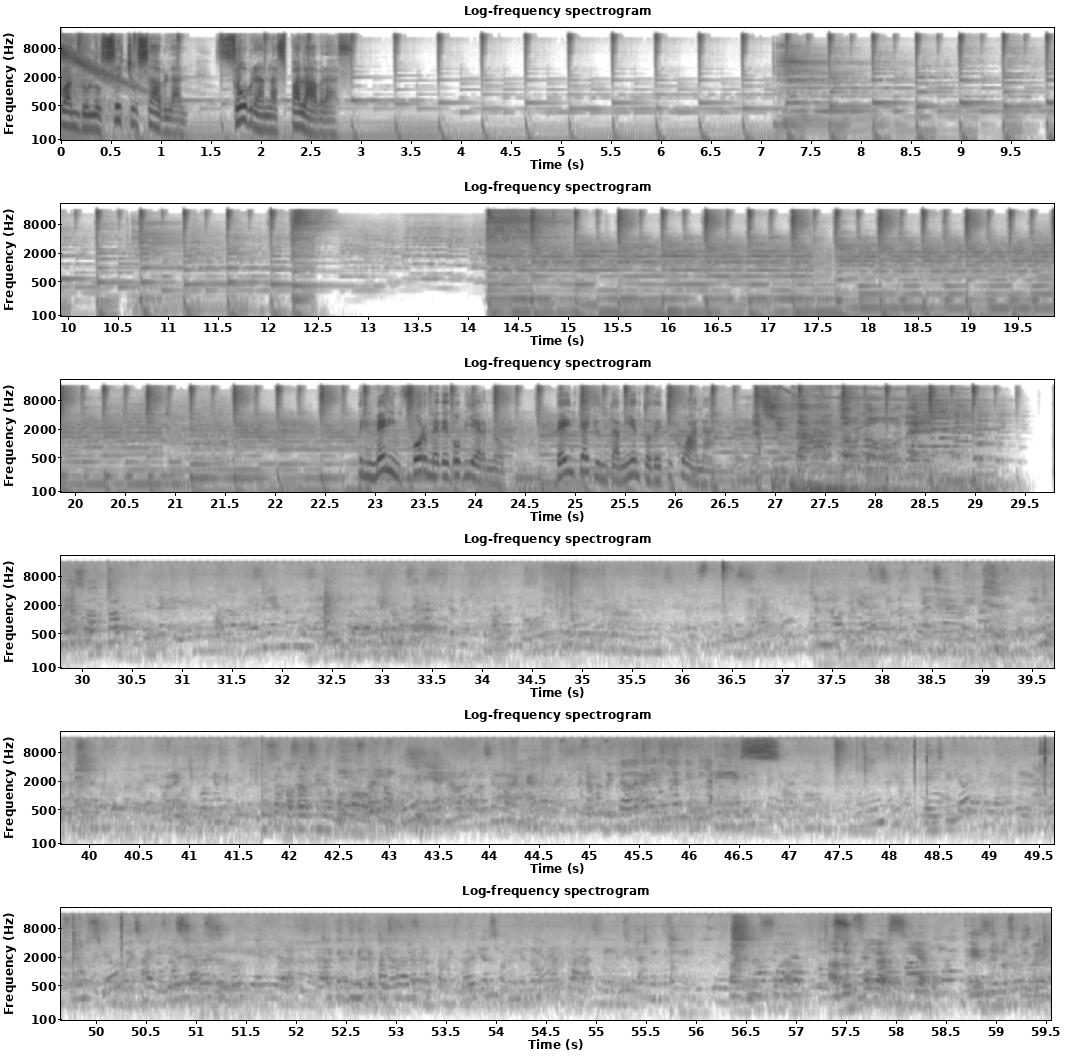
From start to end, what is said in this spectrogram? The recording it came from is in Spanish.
Cuando los hechos hablan, sobran las palabras. Primer informe de gobierno. 20 Ayuntamiento de Tijuana. Ciudad Pasar que Adolfo García es de los primeros.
